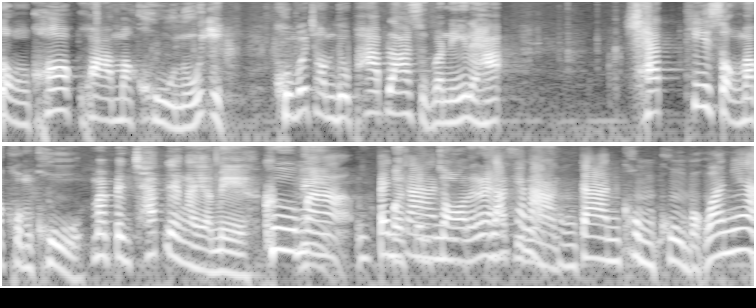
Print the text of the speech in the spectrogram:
ส่งข้อความมาขู่หนูอีก คุณผู้ชมดูภาพล่าสุดวันนี้เลยฮะแชทที่ส่งมาข่มขู่ มันเป็นแชทยังไงอะเมย์คือมาเป็นปิดการจอเลยนะฮะลักษณะทีมงานของการข่มขู่บอกว่าเนี่ย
